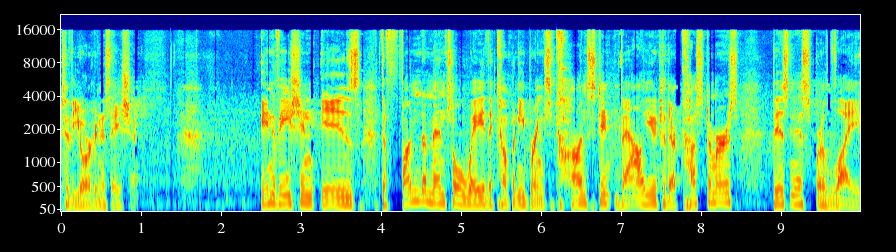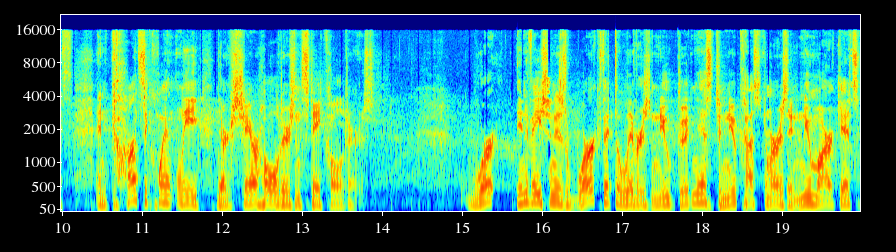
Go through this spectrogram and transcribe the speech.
to the organization. Innovation is the fundamental way the company brings constant value to their customers, business, or life, and consequently their shareholders and stakeholders. Work, innovation is work that delivers new goodness to new customers in new markets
